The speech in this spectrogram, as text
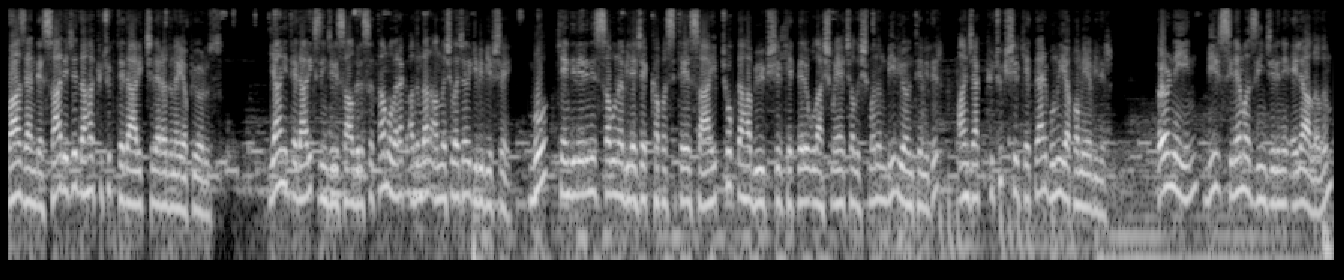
bazen de sadece daha küçük tedarikçiler adına yapıyoruz. Yani tedarik zinciri saldırısı tam olarak adından anlaşılacağı gibi bir şey. Bu, kendilerini savunabilecek kapasiteye sahip çok daha büyük şirketlere ulaşmaya çalışmanın bir yöntemidir, ancak küçük şirketler bunu yapamayabilir. Örneğin, bir sinema zincirini ele alalım,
